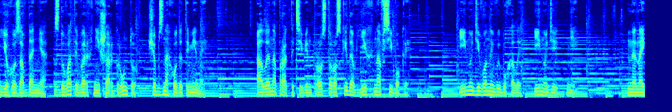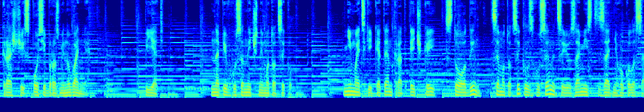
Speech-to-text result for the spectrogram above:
Його завдання здувати верхній шар ґрунту, щоб знаходити міни. Але на практиці він просто розкидав їх на всі боки. Іноді вони вибухали, іноді ні. Не найкращий спосіб розмінування. 5. Напівгусеничний мотоцикл. Німецький Кетенкрат HK 101 це мотоцикл з гусеницею замість заднього колеса.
